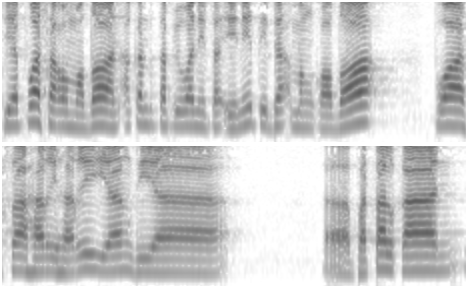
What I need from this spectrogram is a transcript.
dia puasa Ramadan akan tetapi wanita ini tidak mengkodok puasa hari-hari yang dia uh, batalkan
